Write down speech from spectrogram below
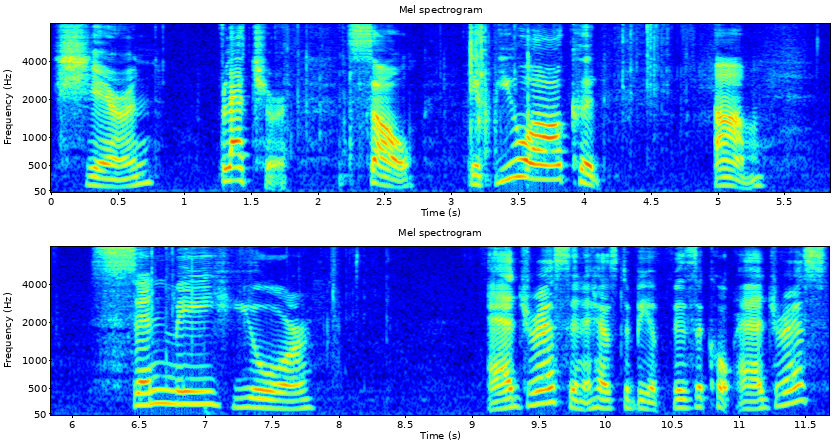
Sharen Fletcher. So, if you all could um, send me your address, and it has to be a physical address,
